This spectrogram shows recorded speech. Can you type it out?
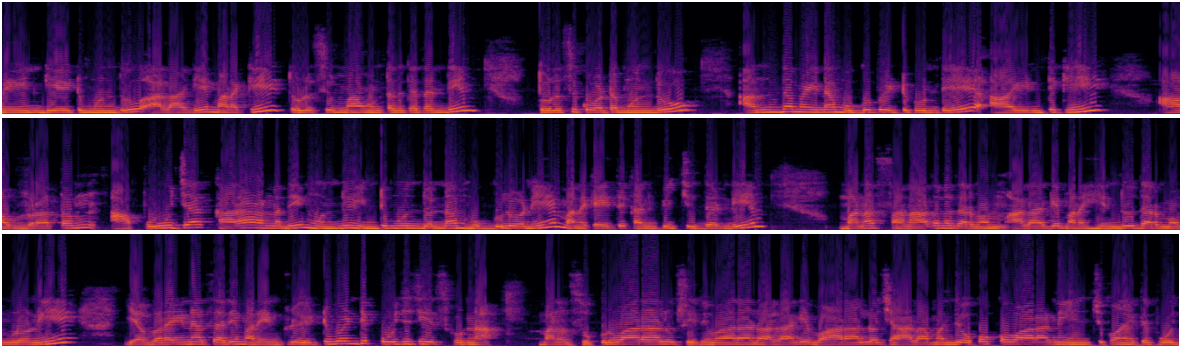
మెయిన్ గేట్ ముందు అలాగే మనకి తులసిమ్మ ఉంటది కదండి. తులసి కోట ముందు అందమైన ముగ్గు పెట్టుకుంటే ఆ ఇంటికి ఆ వ్రతం ఆ పూజ కళ అన్నది ముందు ఇంటి ముందున్న ముగ్గులోనే మనకైతే కనిపించిద్దండి. మన సనాతన ధర్మం అలాగే మన హిందూ ధర్మంలోని ఎవరైనా సరే మన ఇంట్లో ఎటువంటి పూజ చేసుకున్నా. మనం శుక్రవారాలు శనివారాలు అలాగే వారాల్లో చాలా మంది ఒక్కొక్క వారాన్ని ఎంచుకొని అయితే పూజ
